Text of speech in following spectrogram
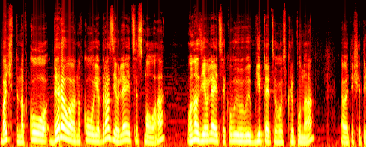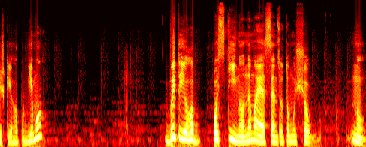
Бачите, навколо дерева, навколо ядра з'являється смола. Вона з'являється, коли ви б'єте цього скрипуна. Давайте ще трішки його поб'ємо. Бити його постійно немає сенсу, тому що ну,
